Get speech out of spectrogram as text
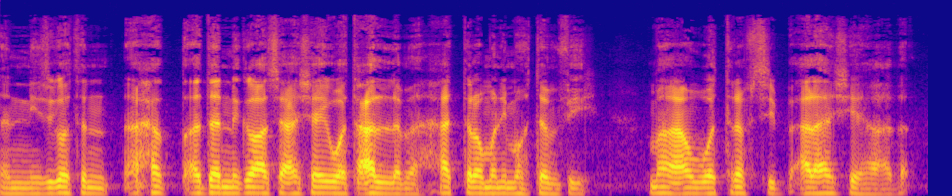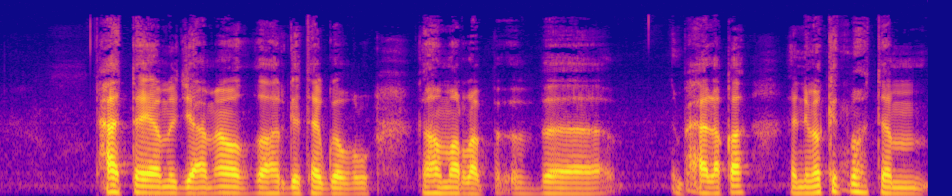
إني زي إن أحط ادنق راسي على شيء وأتعلمه حتى لو ماني مهتم فيه. ما عودت نفسي على هالشيء هذا. حتى أيام الجامعة والظاهر قلتها قبل كم مرة بحلقة إني ما كنت مهتم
